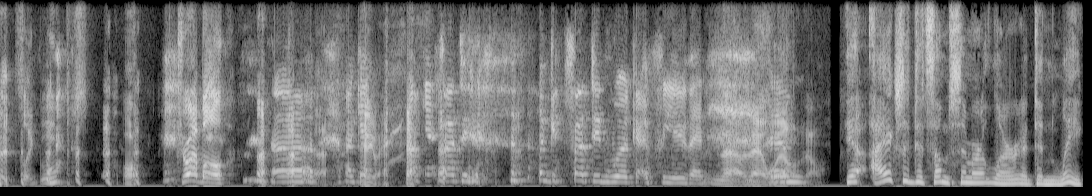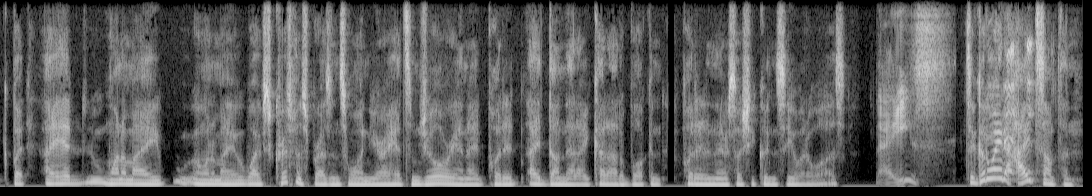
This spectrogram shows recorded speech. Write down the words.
it's like, oops, oh, trouble. I guess, Anyway. I guess I did. I guess that didn't work out for you then. no, that well, Um, no. Yeah, I actually did something similar. It didn't leak, but I had one of my one of my wife's Christmas presents one year. I had some jewelry and I'd put it. I'd done that. I cut out a book and put it in there so she couldn't see what it was. Nice. It's a good way to hide something.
